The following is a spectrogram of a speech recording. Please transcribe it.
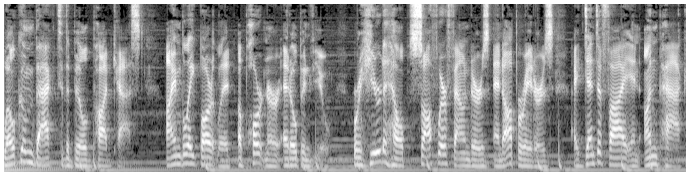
Welcome back to the Build Podcast. I'm Blake Bartlett, a partner at OpenView. We're here to help software founders and operators identify and unpack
